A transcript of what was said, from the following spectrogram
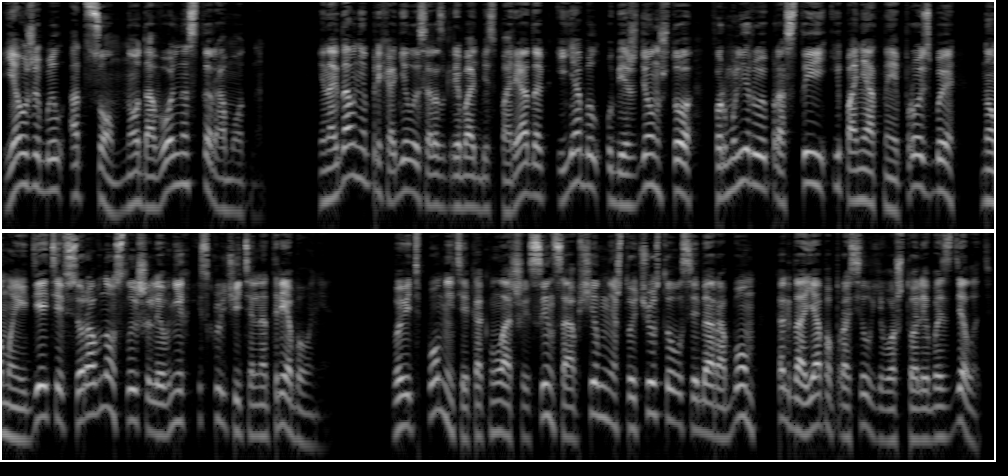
я уже был отцом, но довольно старомодным. Иногда мне приходилось разгребать беспорядок, и я был убежден, что формулирую простые и понятные просьбы, но мои дети все равно слышали в них исключительно требования. Вы ведь помните, как младший сын сообщил мне, что чувствовал себя рабом, когда я попросил его что-либо сделать?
